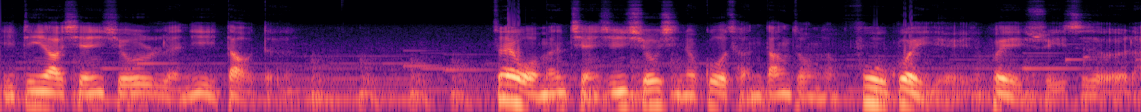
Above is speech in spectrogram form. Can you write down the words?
一定要先修仁义道德。在我们潜心修行的过程当中呢，富贵也会随之而来。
